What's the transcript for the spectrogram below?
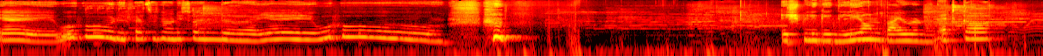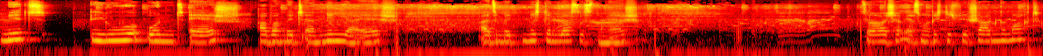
Yay, wuhu, die Quest ist noch nicht zu Ende. Yay, wuhu. ich spiele gegen Leon, Byron und Edgar mit Lou und Ash, aber mit ähm, Ninja Ash. Also mit nicht dem lostesten Ash. So, ich habe erstmal richtig viel Schaden gemacht.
